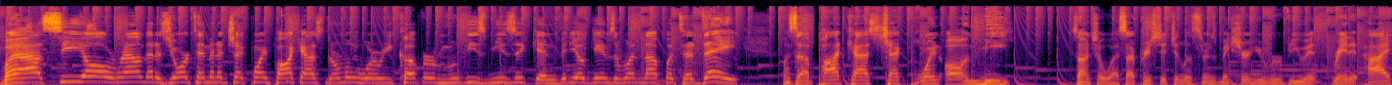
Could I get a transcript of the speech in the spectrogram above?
But I'll see y'all around. That is your 10 minute checkpoint podcast, normally where we cover movies, music, and video games and whatnot. But today was a podcast checkpoint on me, Sancho West. I appreciate you, listeners. Make sure you review it, rate it high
